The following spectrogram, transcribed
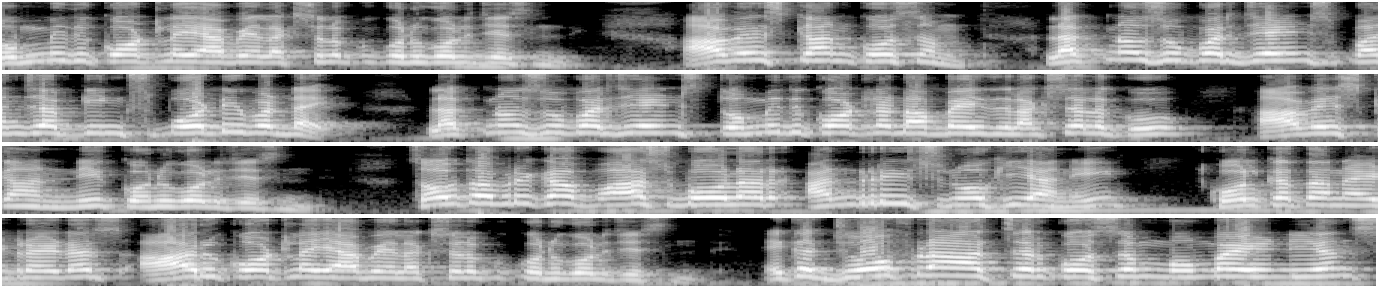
తొమ్మిది కోట్ల యాభై లక్షలకు కొనుగోలు చేసింది. ఆవేష్ ఖాన్ కోసం Lucknow super giants Punjab kings పోటీ పడ్డాయి. లక్నో సూపర్ జైంట్స్ తొమ్మిది కోట్ల డెబ్బై ఐదు లక్షలకు ఆవేష్ ఖాన్ని కొనుగోలు చేసింది. South Africa fast bowler Anrich నోకియాని కోల్కతా నైట్ రైడర్స్ ఆరు కోట్ల యాభై లక్షలకు కొనుగోలు చేసింది. ఇక జోఫ్రా ఆర్చర్ కోసం Mumbai Indians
